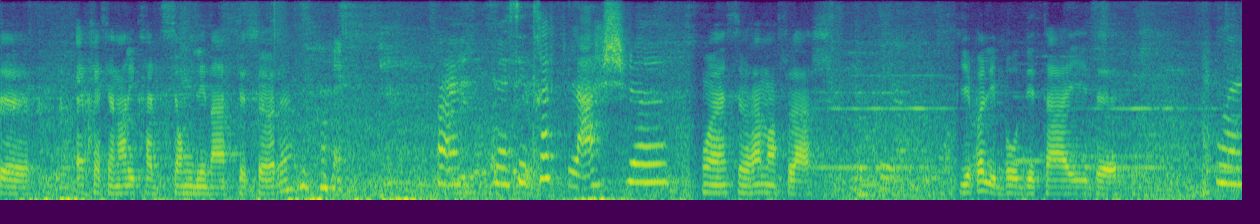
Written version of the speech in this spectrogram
euh, impressionnant les traditions millénaires que ça. Là. Ouais. Mais c'est très flash, là. Ouais, c'est vraiment flash. Il n'y a pas les beaux détails de Ouais.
